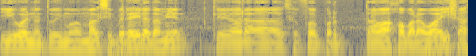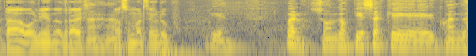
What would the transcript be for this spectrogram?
Y bueno, tuvimos Maxi Pereira también, que ahora se fue por trabajo a Paraguay y ya está volviendo otra vez Ajá. a sumarse al grupo. Bien. Bueno, son dos piezas que cuando,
